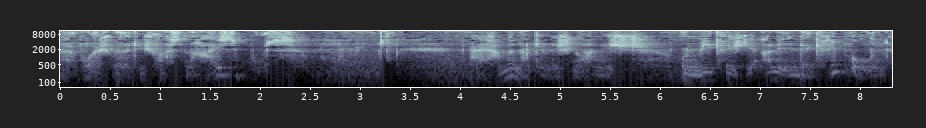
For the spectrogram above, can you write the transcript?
Da bräuchten wir natürlich fast einen Reisebus. Das haben wir natürlich noch nicht. Und wie kriege ich die alle in der Krippe unter?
